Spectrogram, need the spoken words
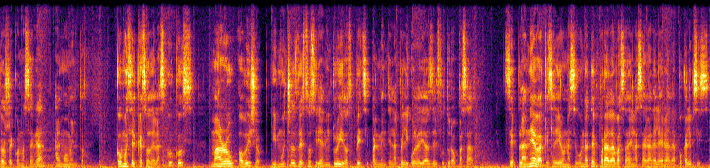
los reconocerán al momento. Como es el caso de las Cuckoos, Marrow o Bishop, y muchos de estos serían incluidos principalmente en la película Días del Futuro Pasado. Se planeaba que saliera una segunda temporada basada en la saga de la era de Apocalipsis,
